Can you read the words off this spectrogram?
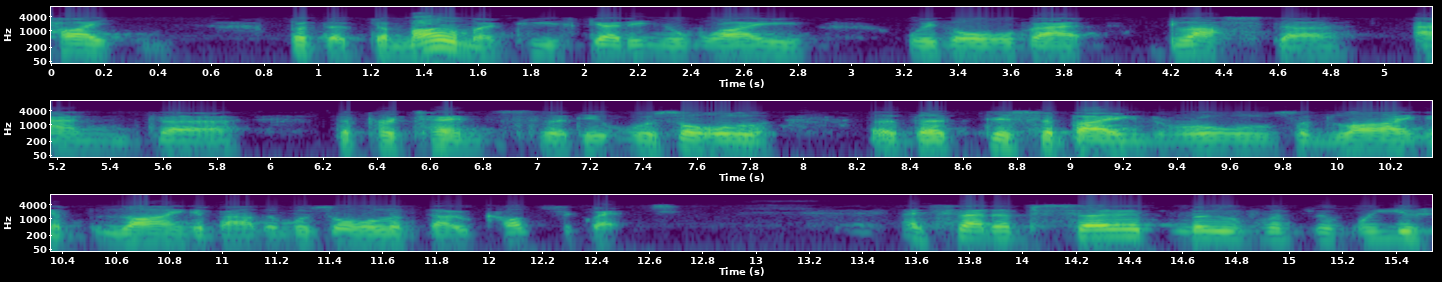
tighten. But at the moment, he's getting away with all that bluster and uh, the pretense that it was all uh, that disobeying the rules and lying lying about them was all of no consequence. It's that absurd movement that we used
